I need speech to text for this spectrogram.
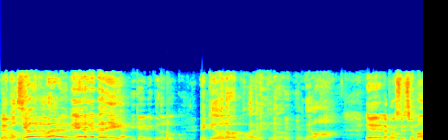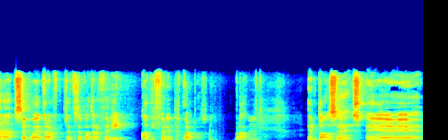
Me emociona, madre, ¿qué quieres que te diga? Y que ahí me quedo loco. Me quedo loco, vale, me quedo loco. me quedo- ¡Ah! Eh, la conciencia humana se puede, se puede transferir a diferentes cuerpos, ¿verdad? Entonces, eh,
